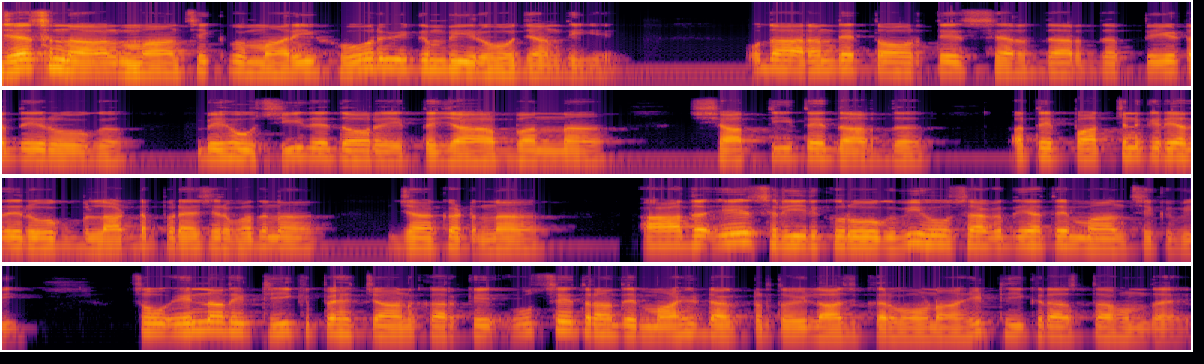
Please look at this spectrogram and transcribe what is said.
ਜਿਸ ਨਾਲ ਮਾਨਸਿਕ ਬਿਮਾਰੀ ਹੋਰ ਵੀ ਗੰਭੀਰ ਹੋ ਜਾਂਦੀ ਹੈ ਉਦਾਹਰਨ ਦੇ ਤੌਰ ਤੇ ਸਿਰ ਦਰਦ ਪੇਟ ਦੇ ਰੋਗ, ਬੇਹੋਸ਼ੀ ਦੇ ਦੌਰੇ, ਤੇਜ਼ਾਬ ਬਣਨਾ, ਛਾਤੀ ਤੇ ਦਰਦ ਅਤੇ ਪਾਚਨ ਕਿਰਿਆ ਦੇ ਰੋਗ ਬਲੱਡ ਪ੍ਰੈਸ਼ਰ ਵਧਣਾ ਜਾਂ ਘਟਣਾ ਆਦਿ, ਇਹ ਸਰੀਰਕ ਰੋਗ ਵੀ ਹੋ ਸਕਦੇ ਆ ਤੇ ਮਾਨਸਿਕ ਵੀ। ਸੋ ਇਹਨਾਂ ਦੀ ਠੀਕ ਪਹਿਚਾਣ ਕਰਕੇ ਉਸੇ ਤਰ੍ਹਾਂ ਦੇ ਮਾਹਿਰ ਡਾਕਟਰ ਤੋਂ ਇਲਾਜ ਕਰਵਾਉਣਾ ਹੀ ਠੀਕ ਰਸਤਾ ਹੁੰਦਾ ਹੈ।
